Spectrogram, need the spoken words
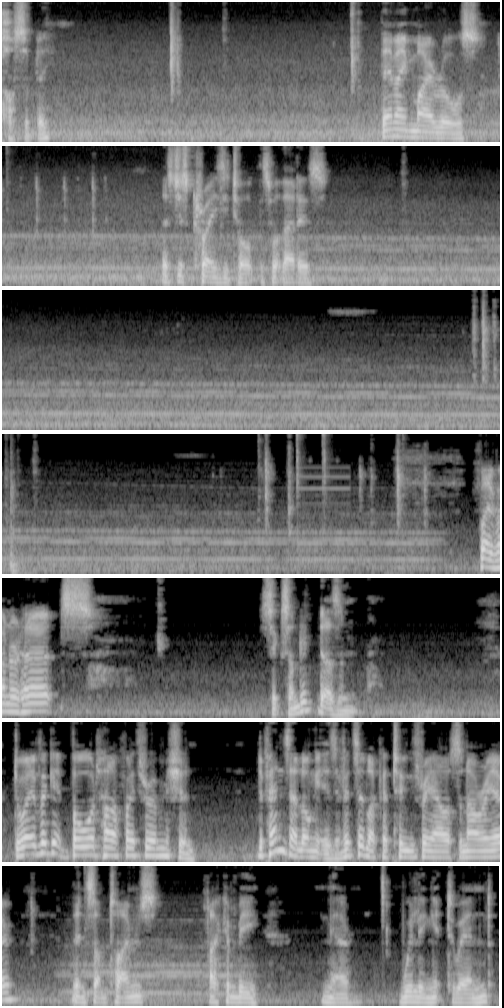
Possibly. Them ain't my rules. That's just crazy talk, that's what that is. Five hundred hertz. 600 doesn't. Do I ever get bored halfway through a mission? Depends how long it is. If it's a, like a two, three hour scenario, then sometimes I can be, you know, willing it to end.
